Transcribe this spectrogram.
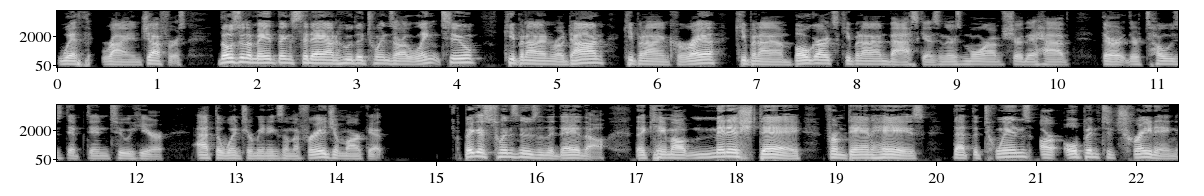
with Ryan Jeffers. Those are the main things today on who the Twins are linked to. Keep an eye on Rodon, keep an eye on Correa, keep an eye on Bogaerts, keep an eye on Vázquez, and there's more I'm sure they have their their toes dipped into here at the winter meetings on the free agent market. Biggest Twins news of the day, though, that came out midish day from Dan Hayes that the Twins are open to trading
